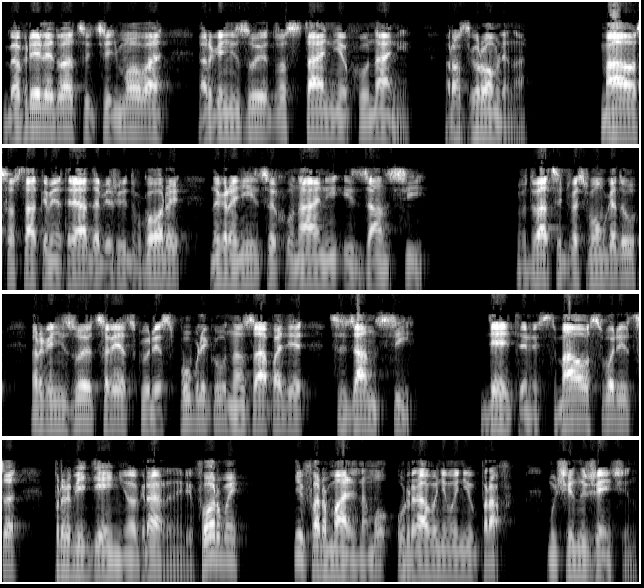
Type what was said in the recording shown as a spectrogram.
В апреле 27-го организует восстание в Хунани, разгромлено. Мао с остатками отряда бежит в горы на границе Хунани и Цзанси. В 28 году организует Советскую Республику на западе Цзанси. Деятельность Мао сводится к проведению аграрной реформы и формальному уравниванию прав мужчин и женщин.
